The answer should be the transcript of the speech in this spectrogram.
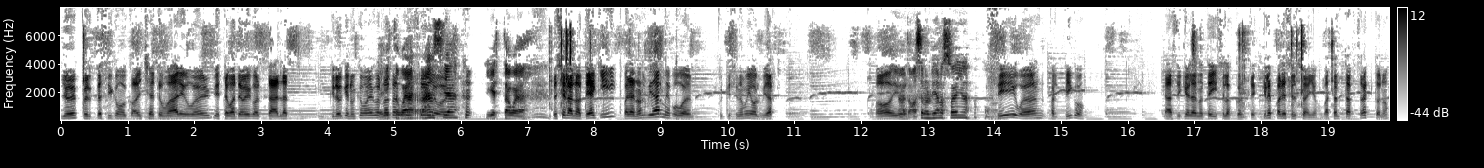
Yo desperté así como concha de tu madre, weón. Y esta weá te voy a contarla. Creo que nunca me voy a He acordar visto tanto weón. rancia y esta weá. Hecho la anoté aquí para no olvidarme, pues, weón. Porque si no me iba a olvidar. Ay, Ah, te vas a olvidar los sueños. Sí, weón, palpico. Así que la anoté y se los conté. ¿Qué les parece el sueño? Bastante abstracto, ¿no?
